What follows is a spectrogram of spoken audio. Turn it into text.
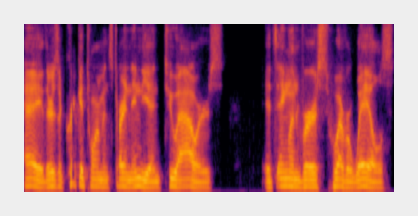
Hey, there's a cricket tournament starting in India in two hours. It's England versus whoever Wales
